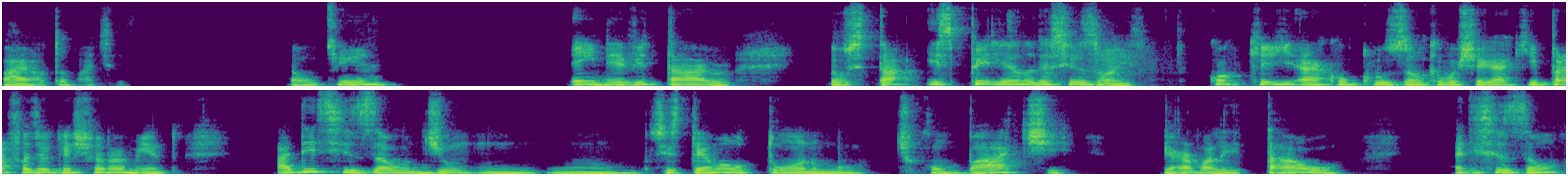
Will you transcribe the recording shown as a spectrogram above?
vai automatizar. Então, Sim. é inevitável. Então, você está espelhando decisões. Qual que é a conclusão que eu vou chegar aqui para fazer o questionamento? a decisão de um, um, um, sistema autônomo de combate de arma letal, a decisão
